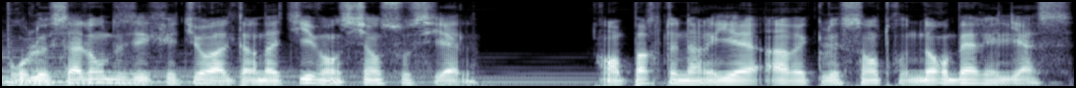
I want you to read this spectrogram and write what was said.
pour le Salon des écritures alternatives en sciences sociales, en partenariat avec le Centre Norbert Elias.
